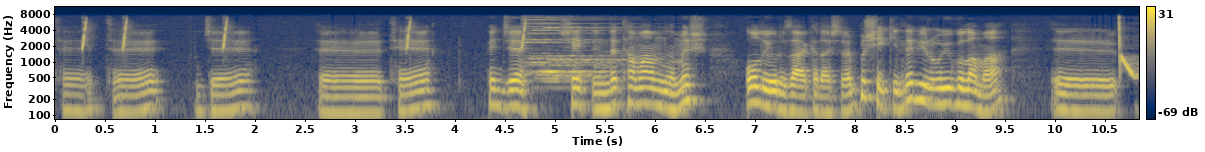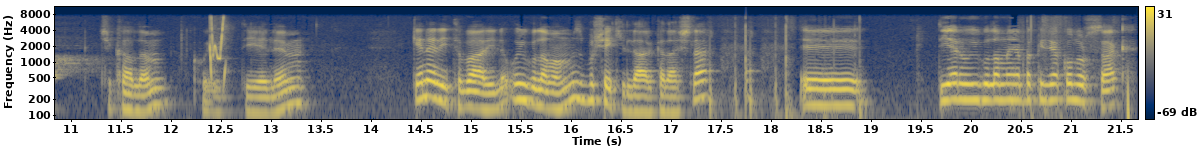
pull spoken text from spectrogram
T, T, C, e, T ve C şeklinde tamamlamış oluyoruz arkadaşlar. Bu şekilde bir uygulama e, çıkalım. Quick diyelim. Genel itibariyle uygulamamız bu şekilde arkadaşlar. E, diğer uygulamaya bakacak olursak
